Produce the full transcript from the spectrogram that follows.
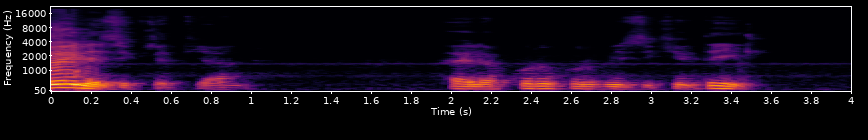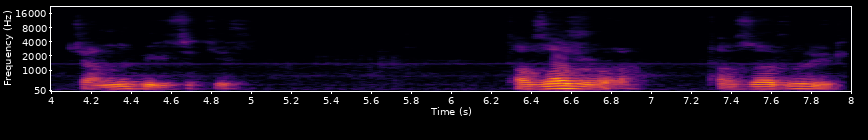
Böyle zikret yani. Öyle kuru kuru bir zikir değil. Canlı bir zikir. Tazarru'a, tazarru ile,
